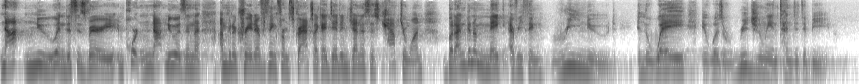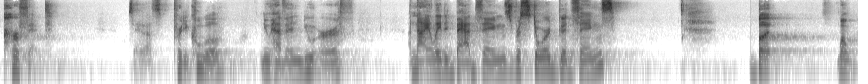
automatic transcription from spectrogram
Not new, and this is very important, not new as in I'm going to create everything from scratch like I did in Genesis chapter 1, but I'm going to make everything renewed in the way it was originally intended to be perfect. Say, that's pretty cool. New heaven, new earth, annihilated bad things, restored good things. But, well,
